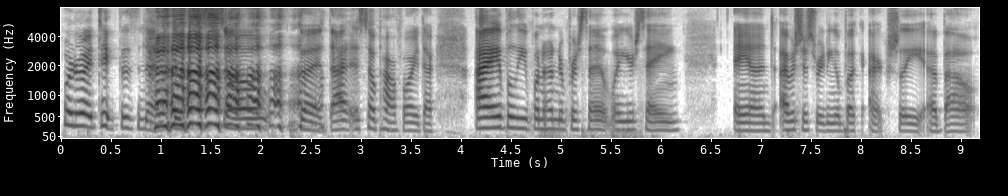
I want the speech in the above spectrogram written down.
where do I take this next? It's so good. That is so powerful right there. I believe 100% what you're saying. And I was just reading a book actually about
